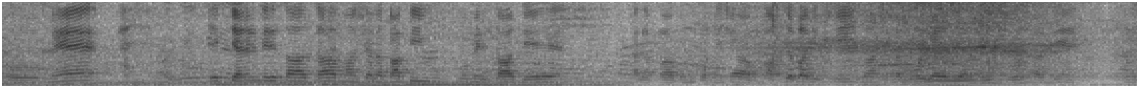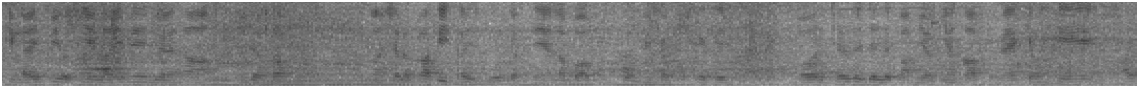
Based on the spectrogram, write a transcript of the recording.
तो मैं एक चैनल मेरे साथ था, माशाल्लाह काफ़ी वो मेरे साथ दे रहे हैं अल्लाह पाक उनको हमेशा, आप जब आगे प्लीज़ माशाल्लाह बहुत ज़्यादा चैनल सपोर्ट करते हैं उनकी लाइफ भी होती है लाइफ में जो है ना मैं जाता हूँ। माशाल्लाह, काफ़ी सारी सपोर्ट करते हैं, अल्लाह पाक उनको हमेशा खुश रखे। और जल्द से जल्द कामयाबियाँ प्राप्त मैं क्योंकि हर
